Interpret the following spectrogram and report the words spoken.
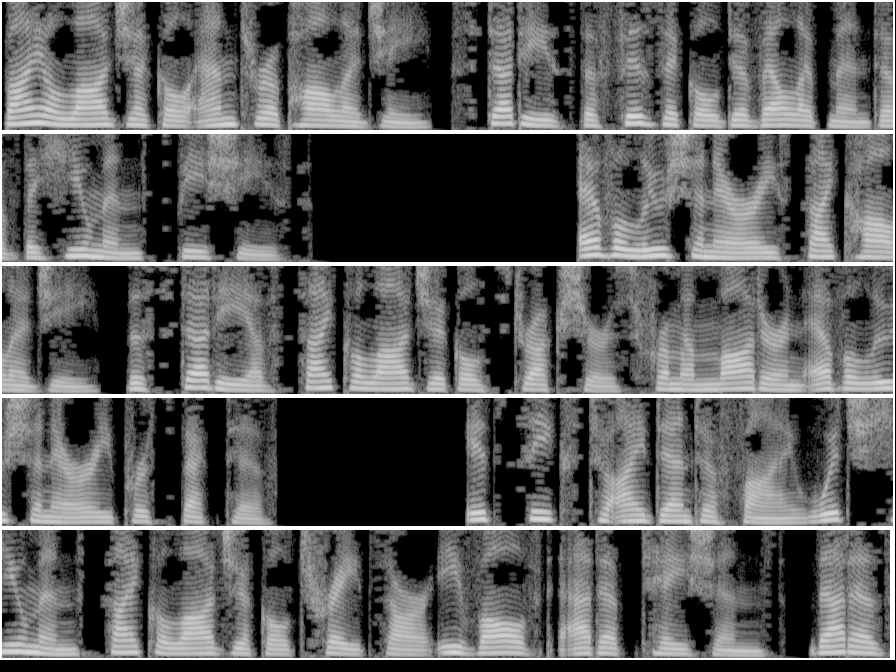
Biological anthropology, studies the physical development of the human species. Evolutionary psychology, the study of psychological structures from a modern evolutionary perspective. It seeks to identify which human psychological traits are evolved adaptations, that is,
